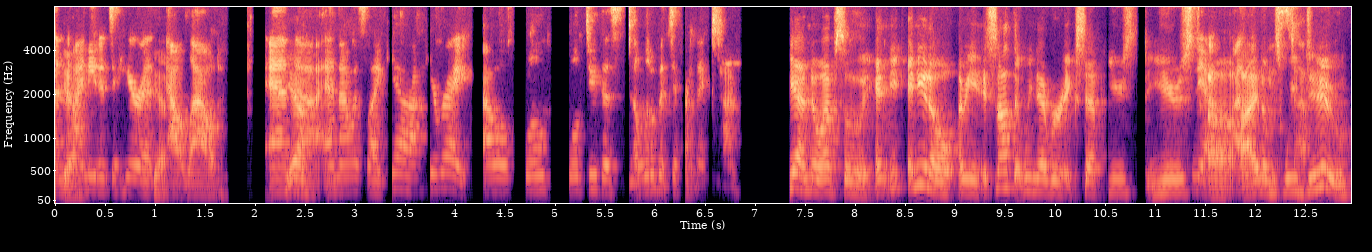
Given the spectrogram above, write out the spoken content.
and yeah. i needed to hear it yeah. out loud. And yeah. uh, and i was like yeah you're right. I'll we'll we'll do this a little bit different next time. Yeah no absolutely. And and you know i mean it's not that we never accept used used yeah, uh, items. we do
